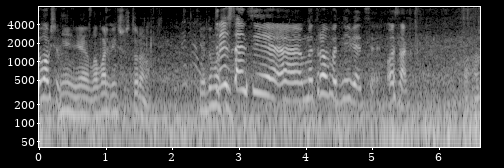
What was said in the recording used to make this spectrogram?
В общем, Ні, ні, лаваль в іншу сторону. Я думаю, три що... станції е, метро в одній ветці. Ось так. Ага.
